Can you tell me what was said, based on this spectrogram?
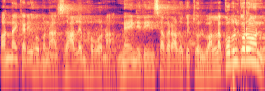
অন্যায়কারী হব না, জালেম হব না। ন্যায় নীতি ইনসাফের আলোকে চলবো। আল্লাহ কবুল করুন।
